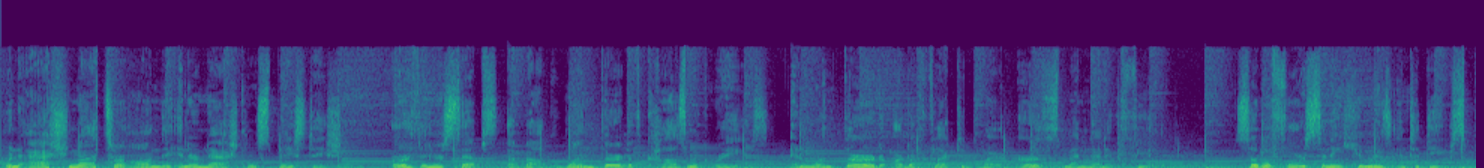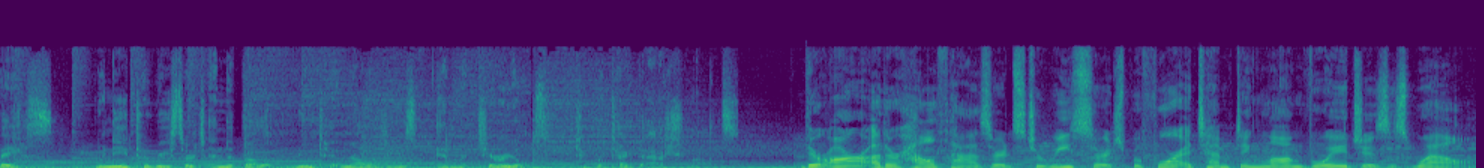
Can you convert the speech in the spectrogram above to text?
When astronauts are on the International Space Station, Earth intercepts about one third of cosmic rays, and one third are deflected by Earth's magnetic field. So before sending humans into deep space, we need to research and develop new technologies and materials to protect astronauts. There are other health hazards to research before attempting long voyages as well.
